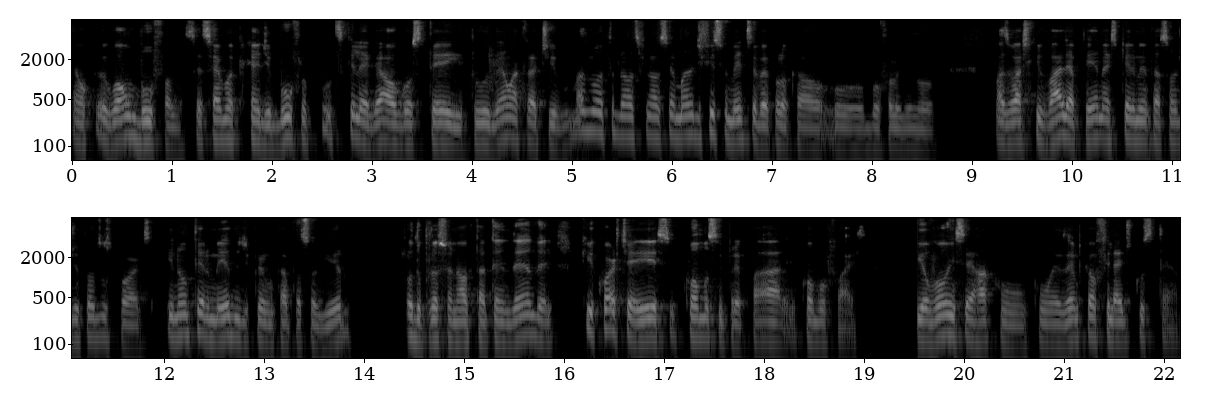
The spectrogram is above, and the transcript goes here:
É igual um búfalo. Você serve uma picanha de búfalo, putz, que legal, gostei e tudo, é um atrativo. Mas no outro, no outro final de semana, dificilmente você vai colocar o, o búfalo de novo. Mas eu acho que vale a pena a experimentação de todos os cortes. E não ter medo de perguntar para o açougueiro ou do profissional que está atendendo ele que corte é esse, como se prepara e como faz. E eu vou encerrar com, com um exemplo que é o filé de costela.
